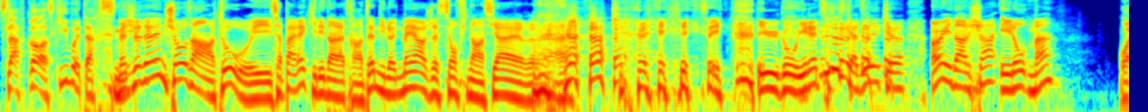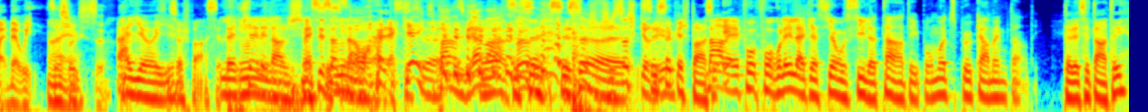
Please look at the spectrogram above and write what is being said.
Slavkowski va être signé. Mais je vais donner une chose en tout, et ça paraît qu'il est dans la trentaine, il a une meilleure gestion financière euh, à- que- et Hugo. Irais-tu jusqu'à dire que un est dans le champ et l'autre ment? Ouais, ben oui, c'est Ouais. sûr que c'est ça. aïe aïe. C'est ça, je pense. Lequel est dans le champ? Mais c'est ça de savoir lequel qui pense vraiment C'est ça. c'est ça, que je pensais. Non, mais faut, faut rouler la question aussi, le tenter. Pour moi, tu peux quand même tenter. T'as laissé tenter?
